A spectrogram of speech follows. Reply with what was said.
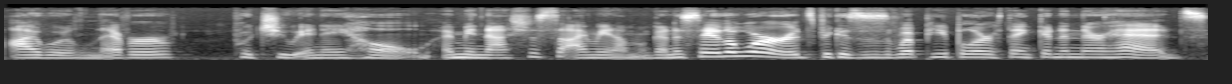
I will never put you in a home. I mean, that's just, I mean, I'm going to say the words because this is what people are thinking in their heads.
